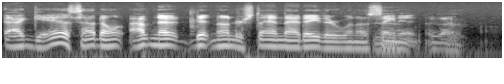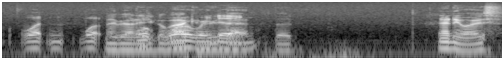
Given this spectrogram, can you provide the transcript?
I guess I don't. I've no, didn't understand that either when I seen Yeah. it. Like, what? What? Maybe I need what, to go back and read doing? that. But anyways,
